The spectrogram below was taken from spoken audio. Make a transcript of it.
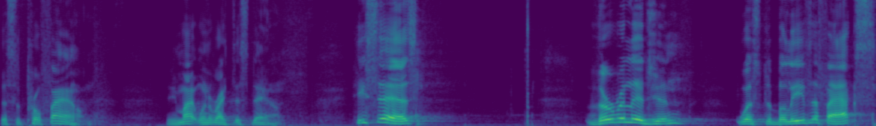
This is profound. You might want to write this down. He says, their religion was to believe the facts,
